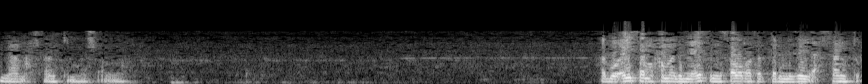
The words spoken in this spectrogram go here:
نعم أحسنتم ما شاء الله. أبو عيسى محمد بن عيسى بن ثورة الترمذي أحسنتم.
